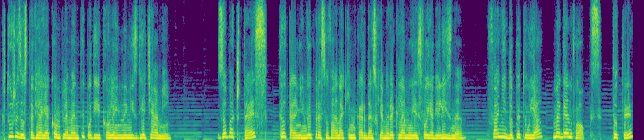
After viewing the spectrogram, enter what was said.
którzy zostawiają komplementy pod jej kolejnymi zdjęciami. Zobacz też, totalnie wypresowana Kim Kardashian reklamuje swoje bieliznę. Fani dopytuje, Megan Fox, to ty?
